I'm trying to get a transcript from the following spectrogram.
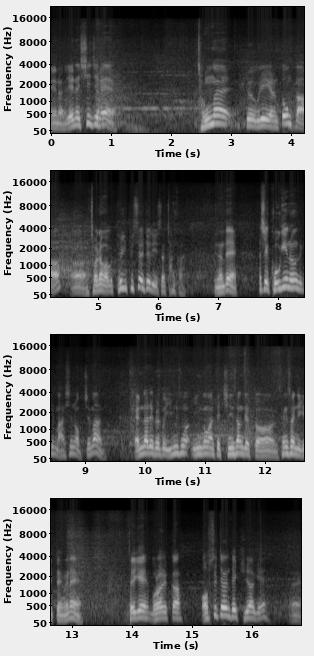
얘는 얘는 시즌에 정말 그 우리에게는 똥값 어, 저렴하고 되게 비쌀 때도 있어요 잠깐 있는데 사실 고기는 그렇게 맛은 없지만 옛날에 그래도 임금, 임금한테 진상됐던 생선이기 때문에 되게 뭐랄까 없을 때는 되게 귀하게 예,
